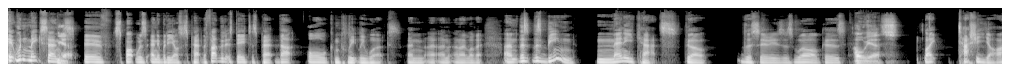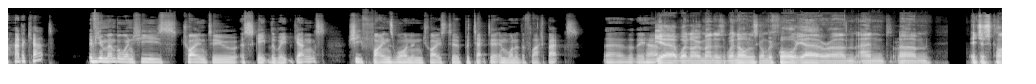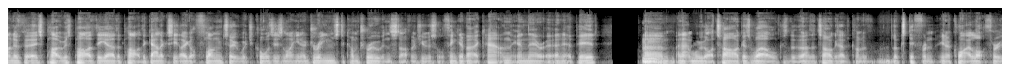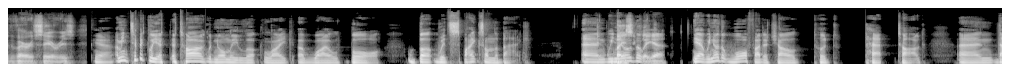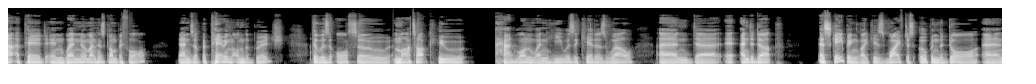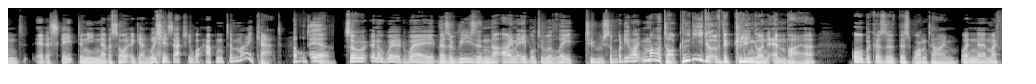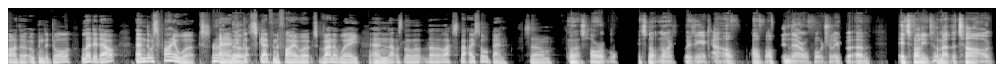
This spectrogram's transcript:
It wouldn't make sense Yeah. if Spot was anybody else's pet. The fact that it's Data's pet, that all completely works, and and, and I love it. Um, there's there's been many cats throughout the series as well, because Oh yes. like Tasha Yar had a cat. If you remember when she's trying to escape the rape gangs, she finds one and tries to protect it in one of the flashbacks uh, that they have. Yeah, when no man has when no one has gone before, yeah, um, and um, it just kind of it's part it was part of the uh, the part of the galaxy they got flung to, which causes like you know dreams to come true and stuff. And she was sort of thinking about a cat, and, and there and it appeared. Mhm. Um, and then we got a Targ as well because the, uh, the Targ has kind of looks different, you know, quite a lot through the various series. Yeah, I mean, typically a, a targ would normally look like a wild boar, but with spikes on the back. And we know that, yeah, yeah, we know that Worf had a childhood pet targ, and that appeared in When No Man Has Gone Before. It ends up appearing on the bridge. There was also Martok who had one when he was a kid as well, and uh, it ended up escaping. Like his wife just opened the door and it escaped, and he never saw it again. Which is actually what happened to my cat. Oh dear. So, in a weird way, there's a reason that I'm able to relate to somebody like Martok, leader of the Klingon Empire, all because of this one time when uh, my father opened the door, let it out, and there was fireworks, Oh, and it got scared from the fireworks, ran away, and that was the, the last that I saw Ben. So, Well, that's horrible. It's not nice losing a cat. I've I've I've been there, unfortunately. But um, it's funny talking about the Targ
